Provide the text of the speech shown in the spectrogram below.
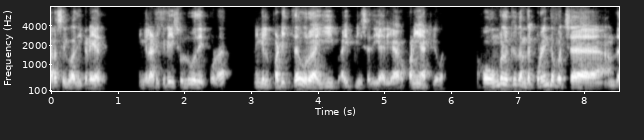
அரசியல்வாதி கிடையாது. நீங்கள் அடிக்கடி சொல்லுவதை போல நீங்கள் படித்த ஒரு ஐ ஐபிஎஸ் அதிகாரியாக பணியாற்றியவர். அப்போ உங்களுக்கு அந்த குறைந்தபட்ச அந்த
